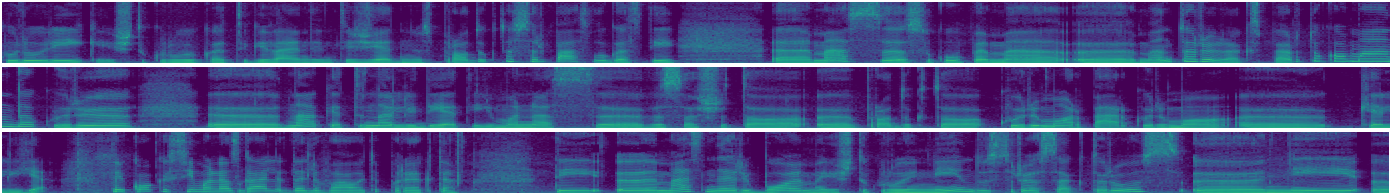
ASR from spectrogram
kurių reikia iš tikrųjų, kad gyvendinti žiedinius produktus ir paslaugas. Tai uh, mes sukaupėme uh, mentorių ir ekspertų komandą, kuri, uh, na, ketina lydėti įmonės uh, viso šito uh, produkto kūrimo ar perkūrimo uh, kelyje. Tai kokios įmonės gali dalyvauti projekte? Tai e, mes neribojame iš tikrųjų nei industrijos sektoriaus, e, nei e,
